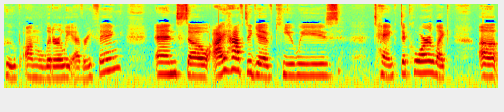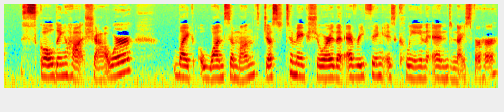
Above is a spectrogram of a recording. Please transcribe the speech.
poop on literally everything. And so I have to give kiwis tank decor like a scalding hot shower like once a month just to make sure that everything is clean and nice for her.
